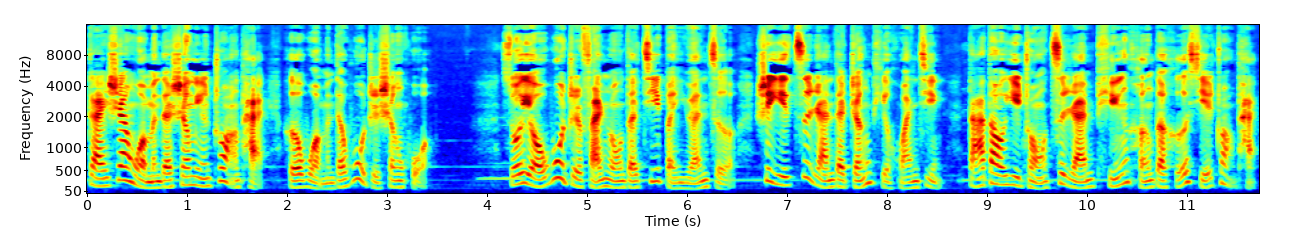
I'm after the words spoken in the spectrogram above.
改善我们的生命状态和我们的物质生活。所有物质繁荣的基本原则是以自然的整体环境达到一种自然平衡的和谐状态。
